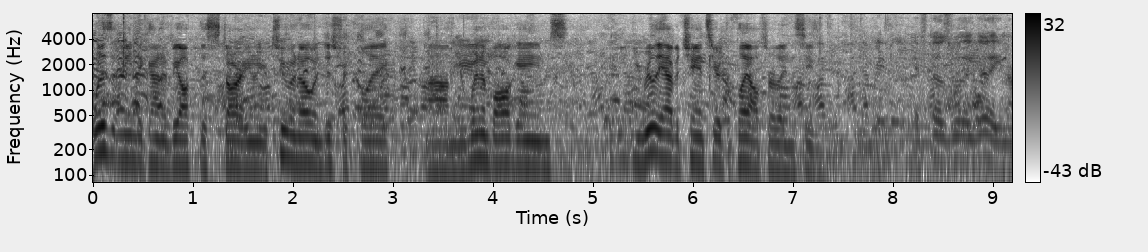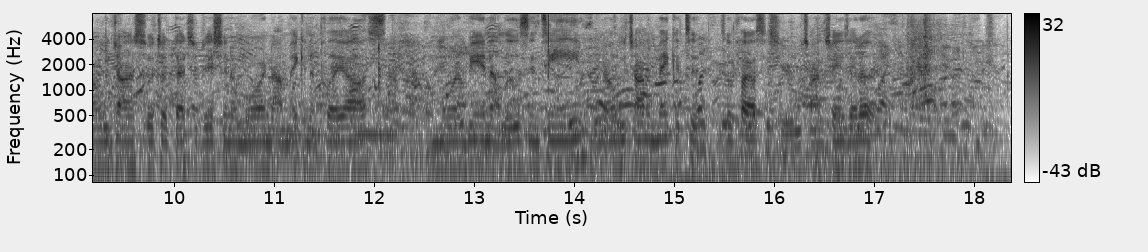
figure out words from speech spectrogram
What does it mean to kind of be off the start? You know, you're 2 0 in district play, um, you're winning ball games. You really have a chance here at the playoffs early in the season. It feels really good. You know, we're trying to switch up that tradition of Moore not making the playoffs, Moore being a losing team. You know, we're trying to make it to, to the playoffs this year. We're trying to change that up.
